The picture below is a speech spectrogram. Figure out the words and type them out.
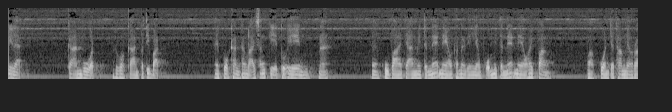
นี่แหละ การบวชหรือว่าการปฏิบัติ ให้พวกท่านทั้งหลายสังเกตตัวเองนะครูบาอาจารย์มีแต่แนะแนวเท่านั้นเองอย่างผมมีแต่แนะแนวให้ฟัง ว่าควรจะทำอย่างไร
